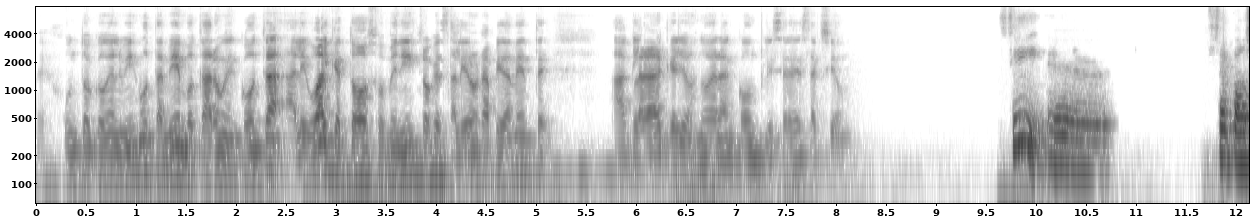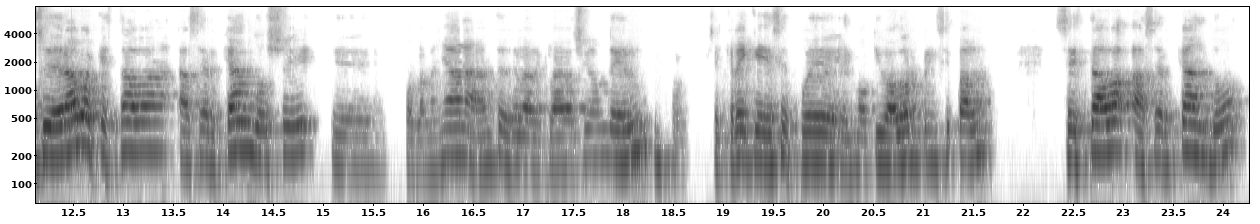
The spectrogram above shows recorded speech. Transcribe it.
eh, junto con él mismo, también votaron en contra, al igual que todos sus ministros que salieron rápidamente a aclarar que ellos no eran cómplices de esa acción. Sí, eh, se consideraba que estaba acercándose eh, por la mañana antes de la declaración de él, se cree que ese fue el motivador principal, se estaba acercando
